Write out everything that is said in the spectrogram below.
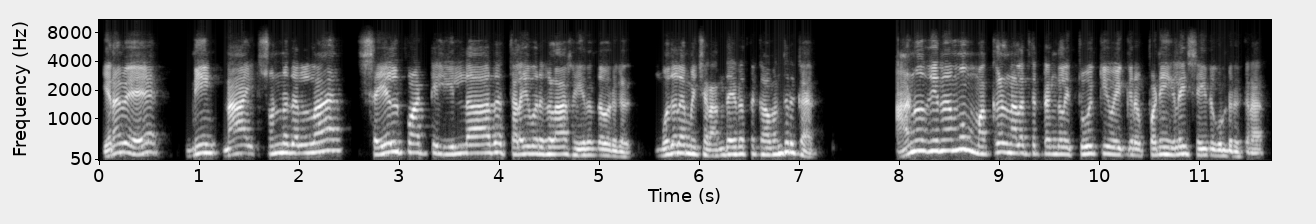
எனவே நீ நான் சொன்னதெல்லாம் செயல்பாட்டில் இல்லாத தலைவர்களாக இருந்தவர்கள். முதலமைச்சர் அந்த இடத்துக்கா வந்திருக்காரு. அனுதினமும் மக்கள் நலத்திட்டங்களை துவக்கி வைக்கிற பணிகளை செய்து கொண்டிருக்கிறார்.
